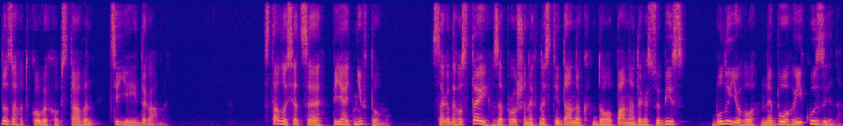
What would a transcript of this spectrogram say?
до загадкових обставин цієї драми. Сталося це п'ять днів тому. Серед гостей, запрошених на сніданок до пана Дресубіс, були його небоги і кузина,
